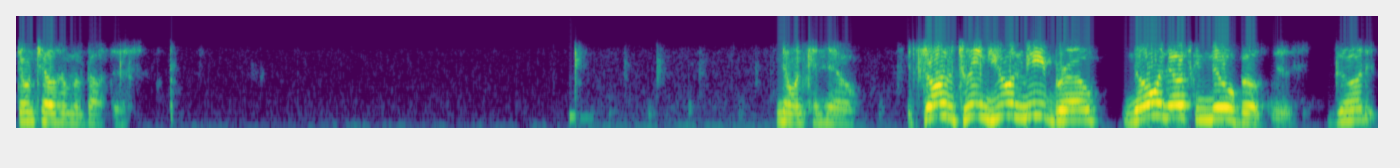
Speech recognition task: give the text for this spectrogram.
Don't tell him about this. No one can know. It's only between you and me, bro. No one else can know about this. Got it?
